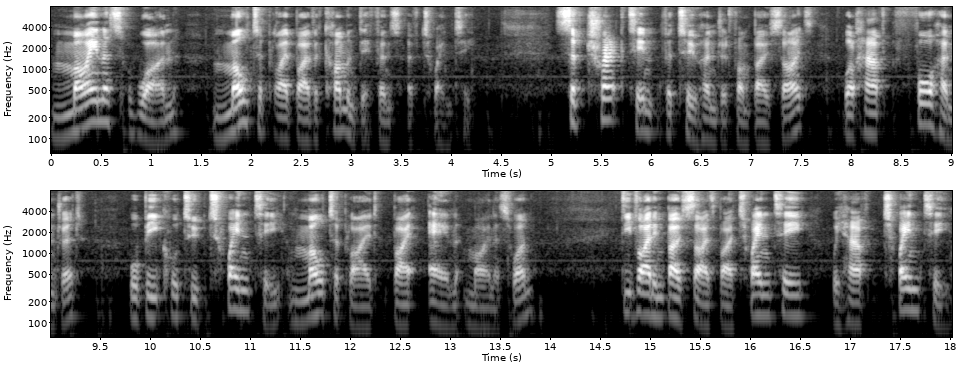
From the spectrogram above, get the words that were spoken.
minus 1 multiplied by the common difference of 20. Subtracting the 200 from both sides, we'll have 400 will be equal to 20 multiplied by n minus 1. Dividing both sides by 20, we have 20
